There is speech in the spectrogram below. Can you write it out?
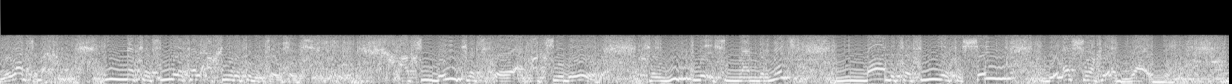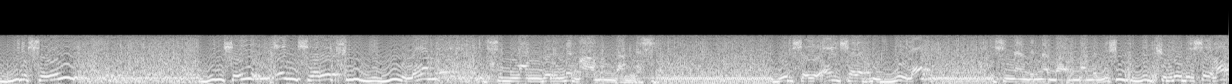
diyorlar ki bak inne tesmiyetel akideti bir tevhid. Akideyi, tes- e, akideyi tevhid ile isimlendirmek min babi tesmiyeti şey bi eşrafi eczaihi. Bir şeyi bir şeyi en şerefli cüzüyle isimlendirme babındandır. Bir şeyi en şerefli cüzüyle isimlendirme babındandır düşün ki bir türlü bir şey var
